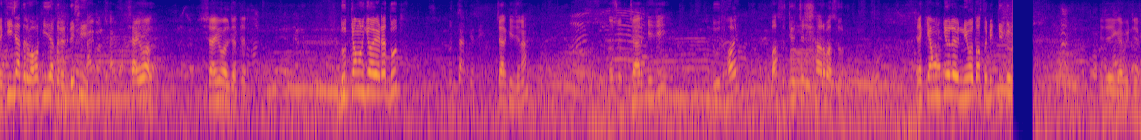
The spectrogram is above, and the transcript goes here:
এ কি জাতের বাবা? কি জাতের? এটা? দেশি? শাহিওয়াল। শাহিওয়াল জাতের। দুধ কেমন কি হয়? এটা দুধ? চার কেজি। না? দর্শক চার কেজি দুধ হয়। বাসুরটি হচ্ছে সার বাসুর। এটা কেমন কি হলে নিয়ত আছে বিক্রি করবে এই যে এই গাভিটির।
